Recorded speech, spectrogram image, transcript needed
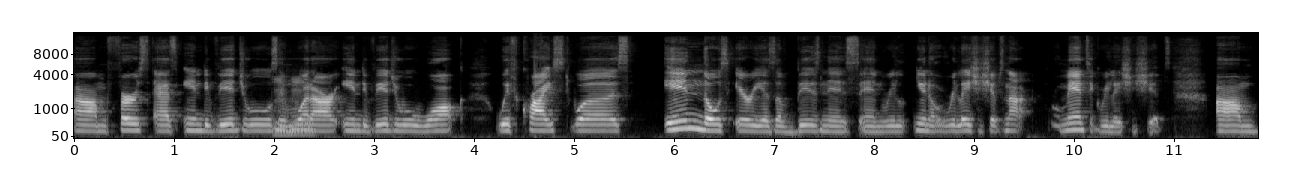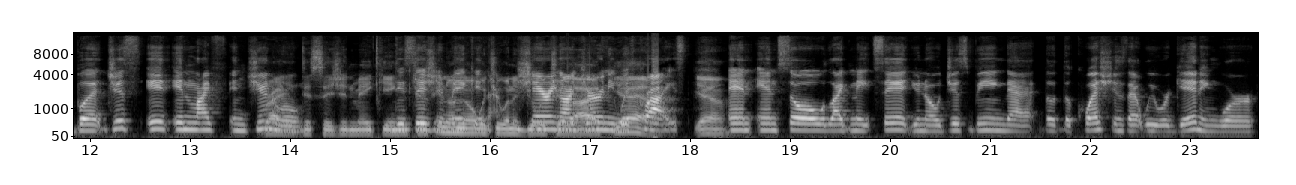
um first as individuals and what Mhm. our individual walk with christ was in those areas of business and re, you know relationships not romantic relationships um but just in in life in general Right. Decision making. decision making what you want to sharing our life. journey Yeah. with christ Yeah. and and so like nate said you know just being that the the questions that we were getting were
